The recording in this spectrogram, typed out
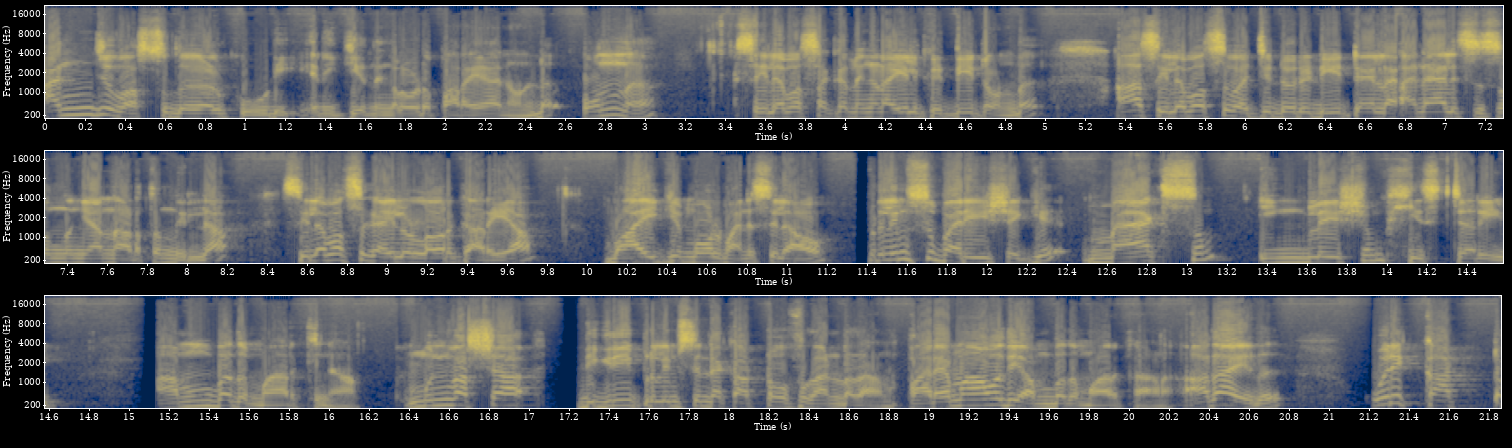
അഞ്ച് വസ്തുതകൾ കൂടി എനിക്ക് നിങ്ങളോട് പറയാനുണ്ട്. ഒന്ന് സിലബസ് ഒക്കെ നിങ്ങളുടെ കയ്യിൽ കിട്ടിയിട്ടുണ്ട്. ആ സിലബസ് വെച്ചിട്ട് ഒരു ഡീറ്റെയിൽ അനാലിസിസ് ഒന്നും ഞാൻ നടത്തുന്നില്ല. സിലബസ് കയ്യിലുള്ളവർക്ക് അറിയാം. വായിക്കുമ്പോൾ മനസ്സിലാവും. പ്രിലിംസ് പരീക്ഷയ്ക്ക് മാത്സും ഇംഗ്ലീഷും ഹിസ്റ്ററിയും അമ്പത് മാർക്കിനാണ് മുൻവർഷ ഡിഗ്രി പ്രിലിംസിന്റെ കട്ട് ഓഫ് കണ്ടതാണ്. പരമാവധി അമ്പത് മാർക്കാണ് അതായത് ഒരു കട്ട്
